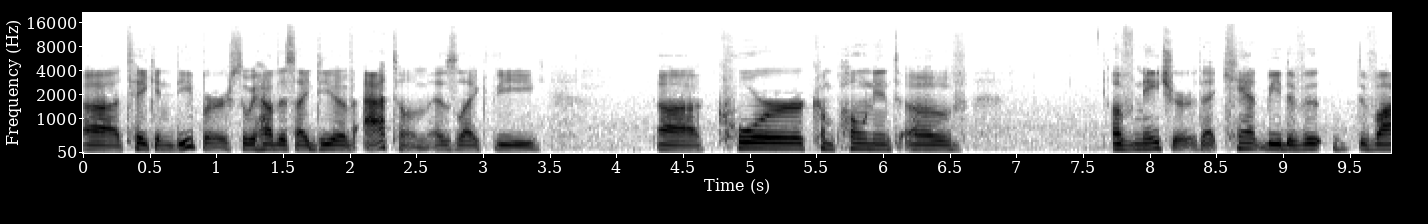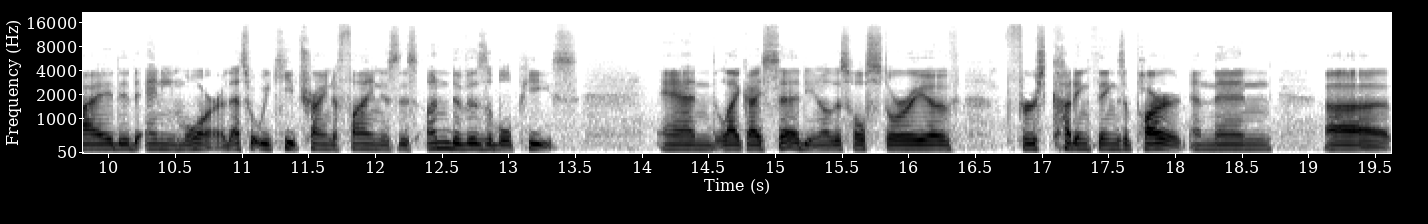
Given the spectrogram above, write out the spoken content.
uh, taken deeper. So we have this idea of atom as like the uh, core component of of nature that can't be divi- divided anymore. That's what we keep trying to find is this undivisible piece. And like I said, you know, this whole story of first cutting things apart and then uh,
